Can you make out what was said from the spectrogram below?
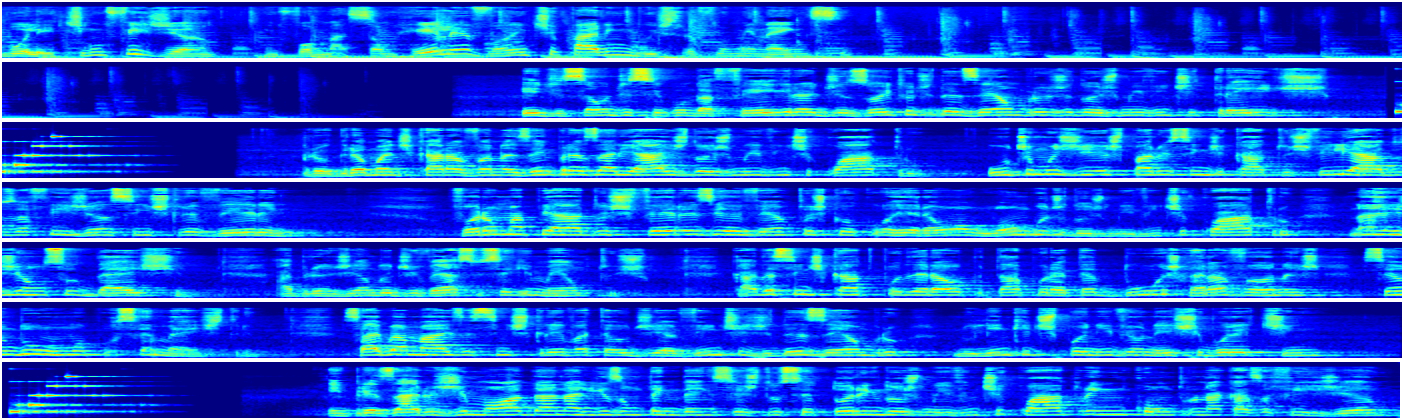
Boletim Firjan, informação relevante para a indústria fluminense. Edição de segunda-feira, 18 de dezembro de 2023. Programa de Caravanas Empresariais 2024. Últimos dias para os sindicatos filiados à Firjan se inscreverem. Foram mapeados feiras e eventos que ocorrerão ao longo de 2024 na região Sudeste, abrangendo diversos segmentos. Cada sindicato poderá optar por até duas caravanas, sendo uma por semestre. Saiba mais e se inscreva até o dia 20 de dezembro no link disponível neste boletim. Empresários de moda analisam tendências do setor em 2024 em encontro na Casa Firjan.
